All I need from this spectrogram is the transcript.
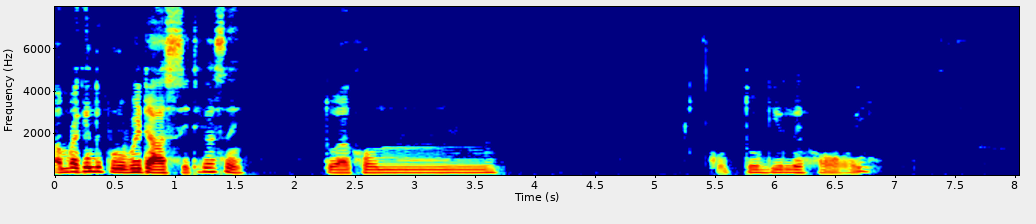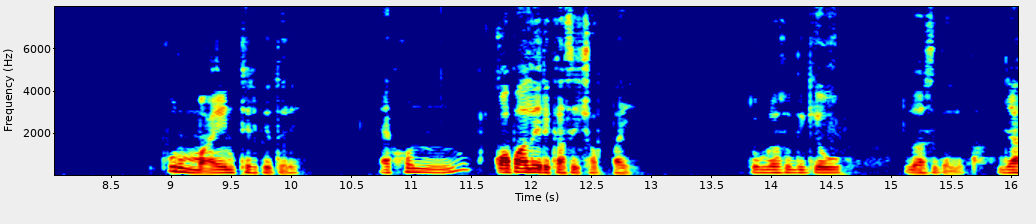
আমরা কিন্তু প্রফিটে আসছি, ঠিক আছে? তো এখন কত গেলে হয়? পুরো মাইন্ডের ভিতরে। এখন কপালের কাছে সব পাই। তোমরা যদি কেউ লস গেল যা,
